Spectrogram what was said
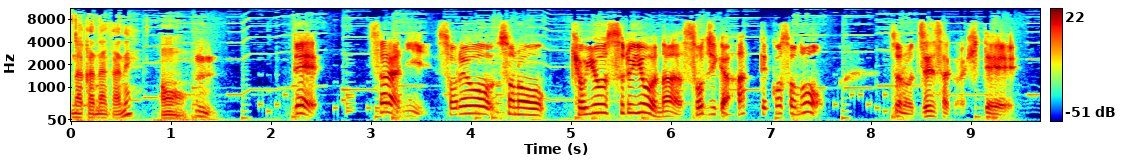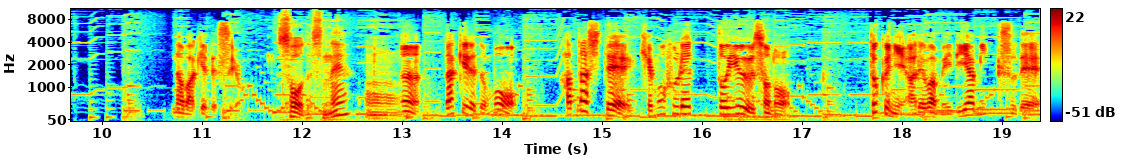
なかなかね。うん。で、さらに、それを、その、許容するような素地があってこその、その前作の否定なわけですよ。そうですね。うん。うん。だけれども、果たして、ケモフレという、その、特にあれはメディアミックスで、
